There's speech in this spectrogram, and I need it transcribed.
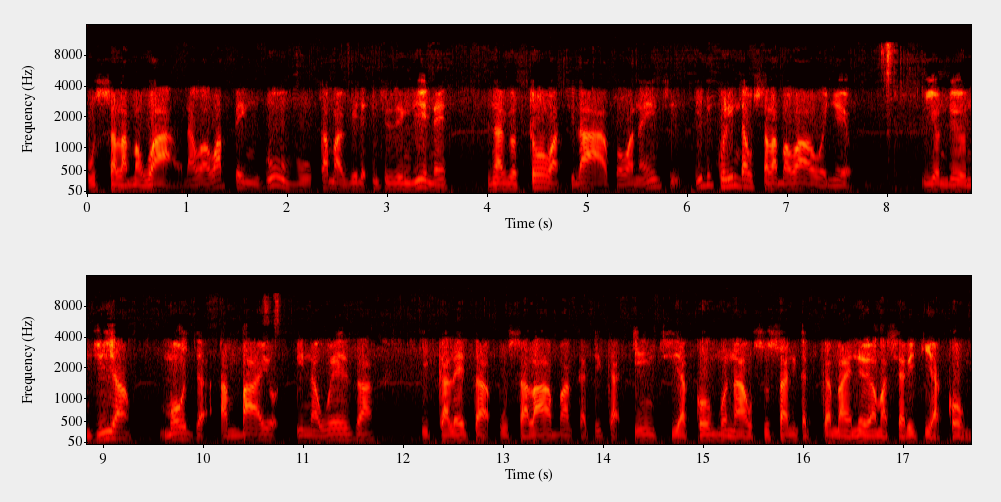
usalama wao na wawape nguvu kama vile nchi zingine zinavyotoa silaha kwa wananchi ili kulinda usalama wao wenyewe. Hiyo ndiyo njia moja ambayo inaweza ikaleta usalama katika nchi ya Kongo na hususani katika maeneo ya mashariki ya Kongo.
